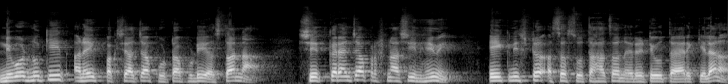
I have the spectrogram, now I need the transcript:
निवडणुकीत अनेक पक्षाच्या फुटाफुटी असताना शेतकऱ्यांच्या प्रश्नाशी नेहमी एकनिष्ठ असं स्वतःचं नेरेटिव्ह तयार केल्यानं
